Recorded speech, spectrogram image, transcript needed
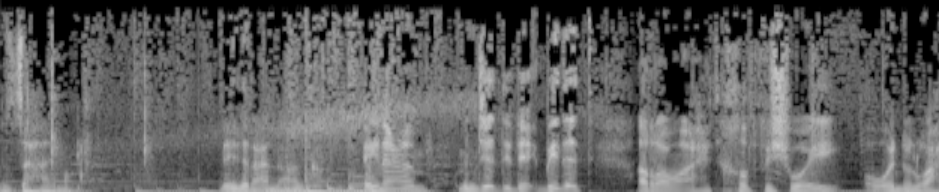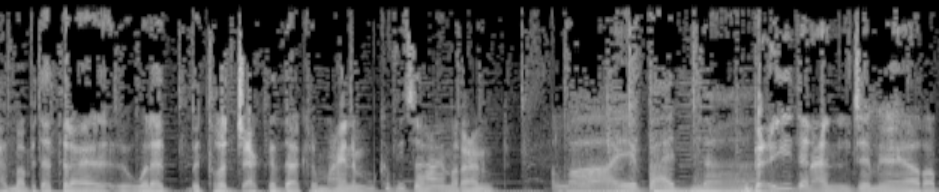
الزهايمر. بعيدا عن عنك أي نعم من جد بدت الروائح تخف شوي وانه الواحد ما بتأثر ولا بترجعك لذاكره معينة ممكن في زهايمر عند الله يبعدنا. بعيدا عن الجميع يا رب.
